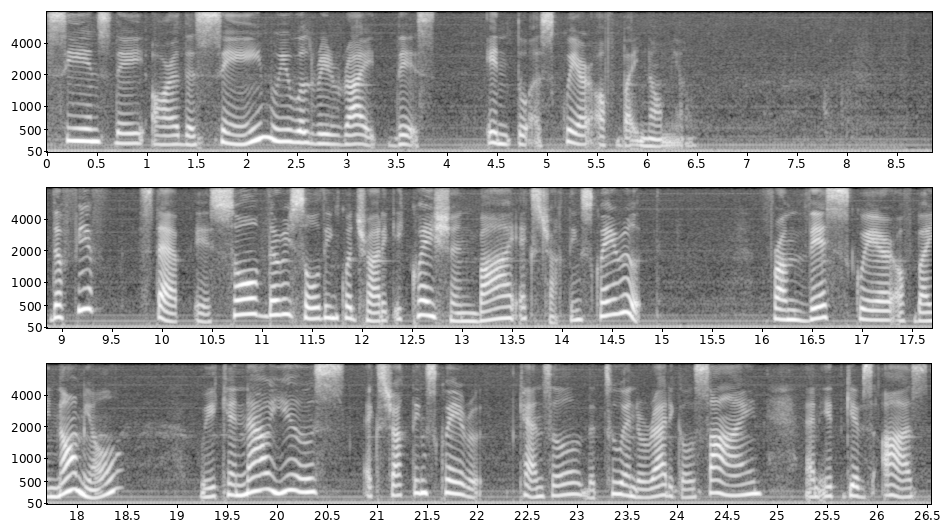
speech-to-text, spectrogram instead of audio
Since they are the same, we will rewrite this into a square of binomial. The fifth step is solve the resulting quadratic equation by extracting square root. From this square of binomial, we can now use extracting square root. Cancel the 2 and the radical sign and it gives us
